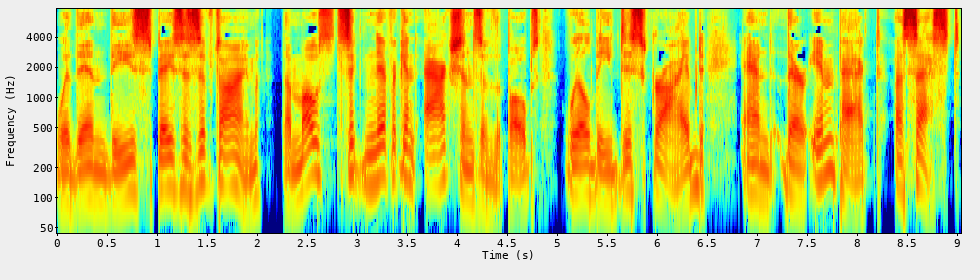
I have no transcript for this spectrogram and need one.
Within these spaces of time, the most significant actions of the popes will be described and their impact assessed.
